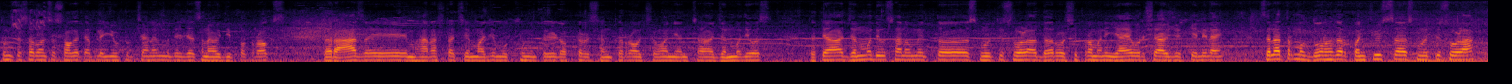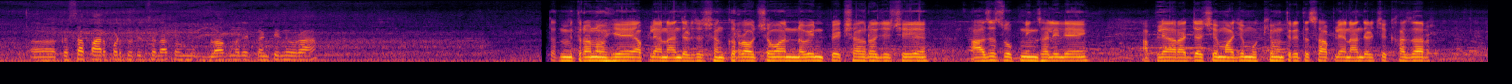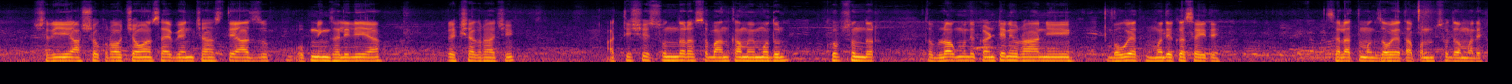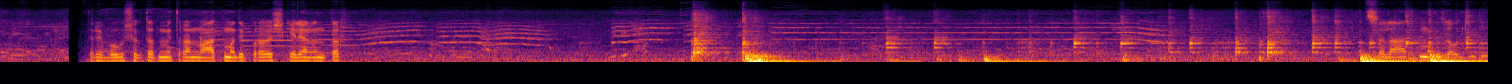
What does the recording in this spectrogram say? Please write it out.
तुमचं सर्वांचं स्वागत आहे आपल्या यूट्यूब चॅनलमध्ये ज्याचं नाव आहे दीपक रॉक्स. तर आज आहे महाराष्ट्राचे माजी मुख्यमंत्री डॉक्टर शंकरराव चव्हाण यांचा जन्मदिवस. तर त्या जन्मदिवसानिमित्त स्मृती सोहळा दरवर्षीप्रमाणे या वर्षी आयोजित केलेला आहे. चला तर मग दोन हजार पंचवीसचा स्मृती सोहळा कसा पार पडतो ते चला तर मग ब्लॉगमध्ये कंटिन्यू राहा. तर मित्रांनो हे आपल्या नांदेडचं शंकरराव चव्हाण नवीन प्रेक्षागृहाचे आजच ओपनिंग झालेली आहे. आपल्या राज्याचे माजी मुख्यमंत्री तसं आपल्या नांदेडचे खासदार श्री अशोकराव चव्हाण साहेब यांच्या हस्ते आज ओपनिंग झालेली आहे या प्रेक्षागृहाची. अतिशय सुंदर असं बांधकाम आहे मधून. खूप सुंदर. तर ब्लॉगमध्ये कंटिन्यू राहा आणि बघूयात मध्ये कसं आहे ते. चला तर मग जाऊयात आपण सुद्धा मध्ये. तर हे बघू शकतात मित्रांनो आतमध्ये प्रवेश केल्यानंतर चला आतमध्ये जाऊ.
